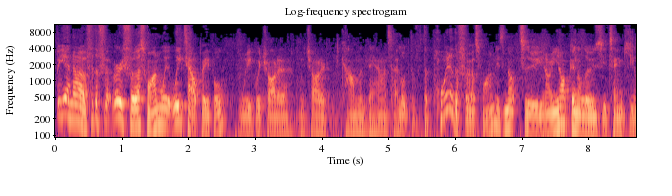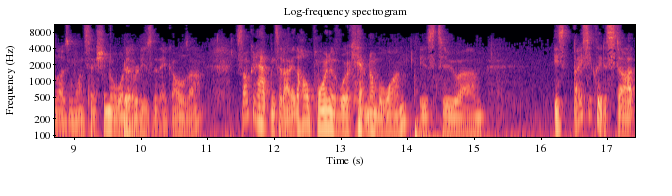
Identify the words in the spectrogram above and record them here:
But yeah, no. For the f- very first one, we, we tell people we, we try to we try to calm them down and say, look, the, the point of the first one is not to you know you're not going to lose your ten kilos in one session or whatever Yeah. it is that their goals are. It's not going to happen today. The whole point of workout number one is to um, is basically to start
